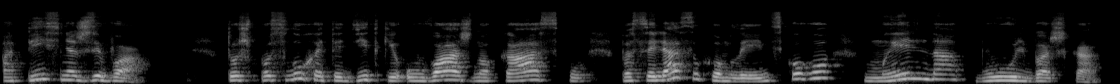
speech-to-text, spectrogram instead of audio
А пісня жива. Тож послухайте, дітки, уважно казку Василя Сухомлинського Мильна бульбашка.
